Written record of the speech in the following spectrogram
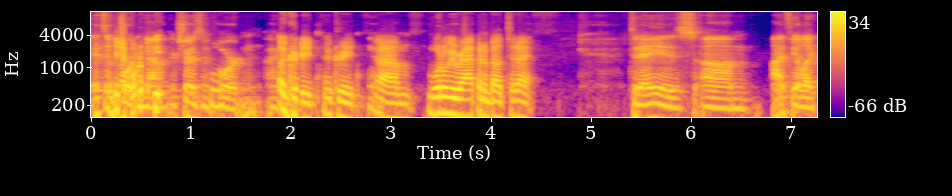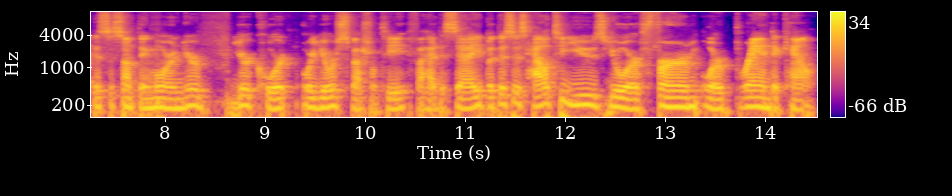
It's important yeah, now. It shows important. Agreed. Agreed. Yeah. Um, what are we rapping about today? Today is um, I feel like this is something more in your your court or your specialty, if I had to say. But this is how to use your firm or brand account.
